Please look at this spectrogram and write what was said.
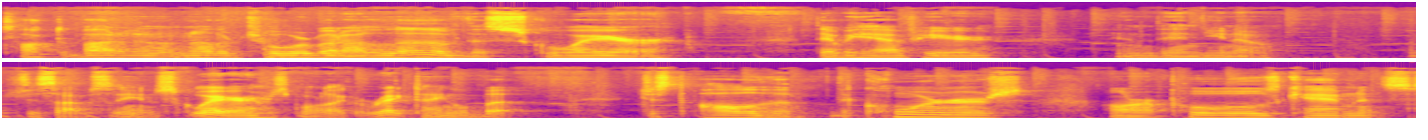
Talked about it in another tour, but I love the square that we have here. And then, you know, it's just obviously in a square. It's more like a rectangle, but just all the, the corners on our pools, cabinets,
